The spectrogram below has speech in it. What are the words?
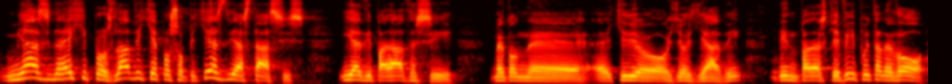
μοιάζει να έχει προσλάβει και προσωπικές διαστάσεις η αντιπαράθεση με τον κύριο Γεωργιάδη. Την Παρασκευή που ήταν εδώ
